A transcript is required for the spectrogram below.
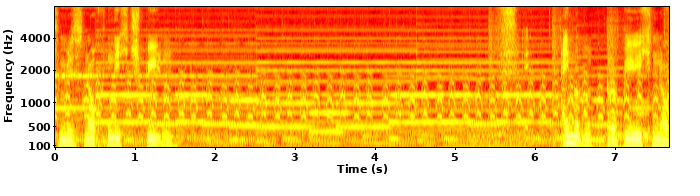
zumindest noch nicht spielen. Einmal probiere ich noch...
